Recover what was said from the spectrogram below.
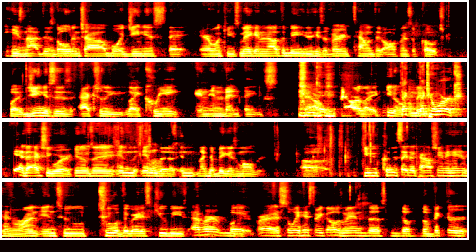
he's not this golden child boy genius that everyone keeps making it out to be. He's a very talented offensive coach, but geniuses actually like create and invent things that are, that are like you know That, that can work. Yeah, that actually work. You know what I'm saying? In the in the in like the biggest moment. Uh you could say that Kyle Shanahan has run into two of the greatest QBs ever, but bro, it's the way history goes, man. The the the victor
